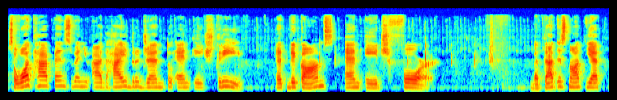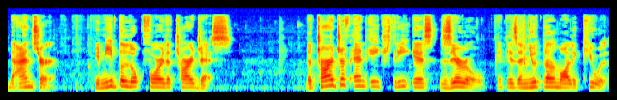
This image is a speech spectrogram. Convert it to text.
So what happens when you add hydrogen to NH3? It becomes NH4. But that is not yet the answer. You need to look for the charges. The charge of NH3 is 0. It is a neutral molecule.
